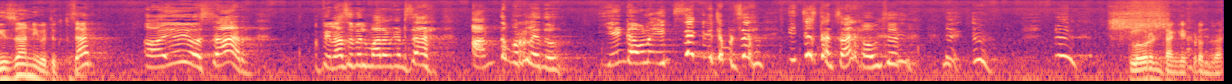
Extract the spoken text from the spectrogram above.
నిజాన్ని వెతుకుతా. సార్? అయ్యో సార్ ఫిలాసఫీలు మాట్లాడకండి సార్. అంత బుర్రలేదు ఏం కావాలో ఎగ్జాక్ట్గా చెప్పండి సార్. ఇచ్చేస్తాను సార్. అవును సార్. క్లోరిన్ ట్యాంక్ ఎక్కడుందిరా?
